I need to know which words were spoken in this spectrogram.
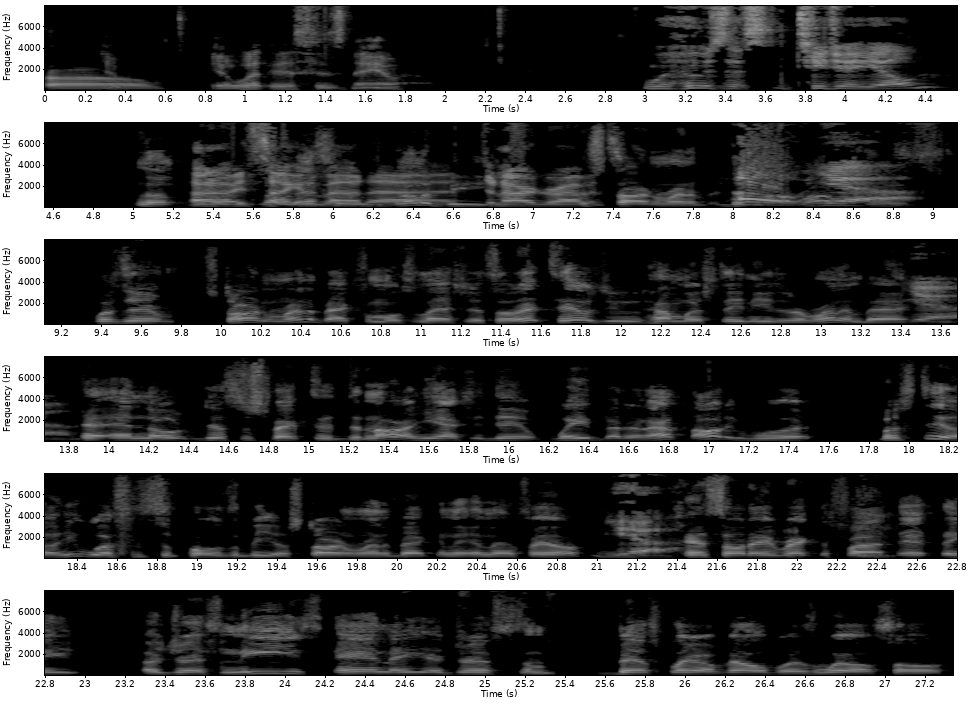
Um, yeah, what is his name? Well, who's this? T.J. Yeldon? No, oh, he's no, talking about uh, Denard Robinson. Starting running, Denard oh, Robinson yeah. Was their starting running back for most of last year, so that tells you how much they needed a running back. Yeah. And, and no disrespect to Denard, he actually did way better than I thought he would. But still, he wasn't supposed to be a starting running back in the NFL. Yeah. And so they rectified that. They address needs and they address some best player available as well. So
